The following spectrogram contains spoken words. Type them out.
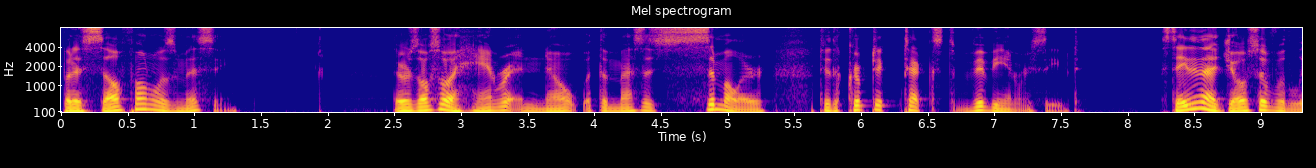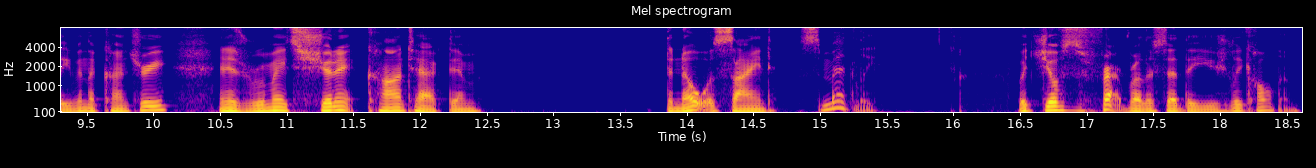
but his cell phone was missing. There was also a handwritten note with a message similar to the cryptic text Vivian received, stating that Joseph would leave in the country and his roommates shouldn't contact him. The note was signed Smedley which Joseph's frat brother said they usually called him.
